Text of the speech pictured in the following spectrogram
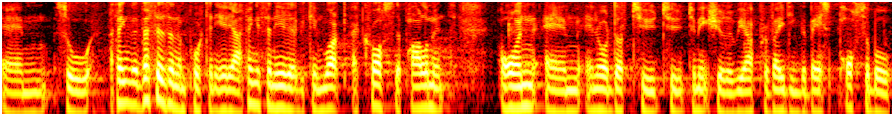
Um, so I think that this is an important area. I think it's an area that we can work across the Parliament on um, in order to, to, to make sure that we are providing the best possible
